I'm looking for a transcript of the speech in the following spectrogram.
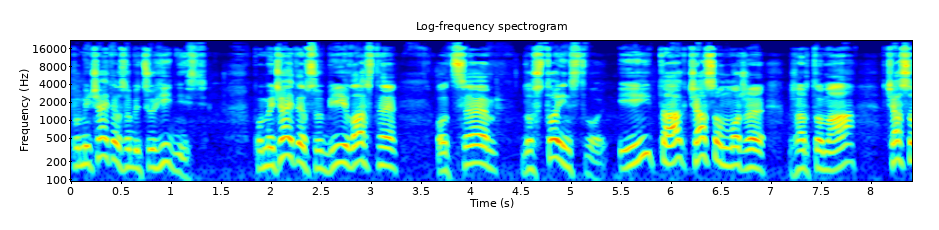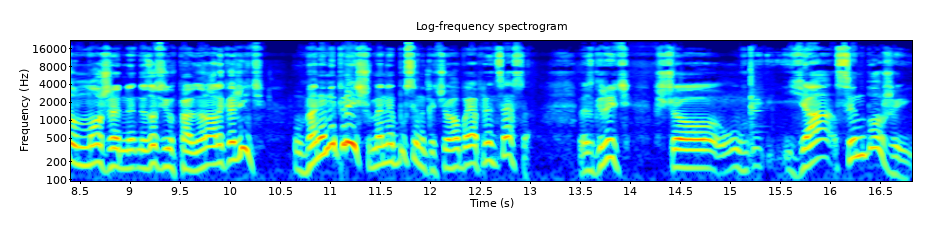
помічайте в собі цю гідність, помічайте в собі, власне, оце достоїнство. І так, часом може жартома, часом може не зовсім впевнено, але кажіть, у мене не прищ, у мене бусинка, чого, бо я принцеса. Ви скажіть, що я син Божий,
